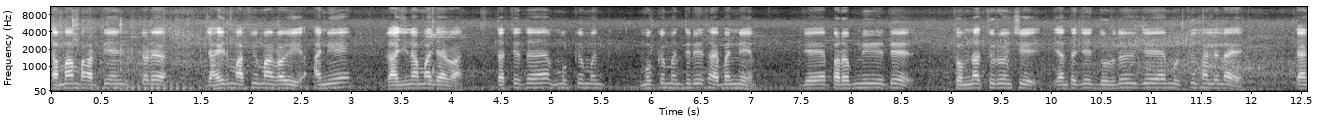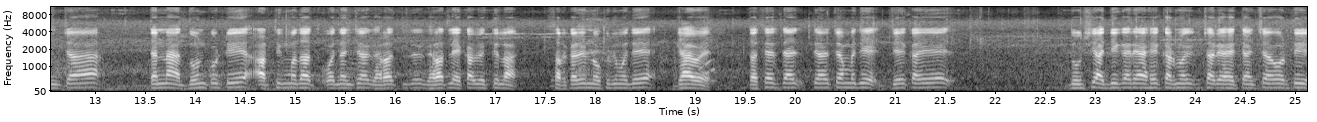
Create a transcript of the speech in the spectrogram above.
तमाम भारतीयांकडे जाहीर माफी मागावी आणि राजीनामा द्यावा. तसेच मुख्यमंत्री मुख्यमंत्री साहेबांनी जे परभणी येथे सोमनाथ सूर्यवंशी यांचा जे दुर्दैव जे मृत्यू झालेला आहे त्यांच्या त्यांना दोन कोटी आर्थिक मदत व त्यांच्या घरात घरातल्या एका व्यक्तीला सरकारी नोकरीमध्ये घ्यावे. तसेच त्या त्याच्यामध्ये जे काही दोषी अधिकारी आहे कर्मचारी आहेत त्यांच्यावरती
